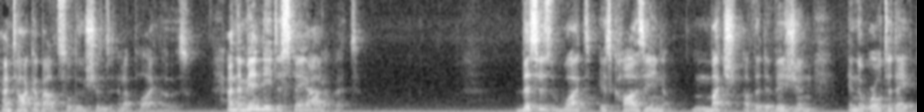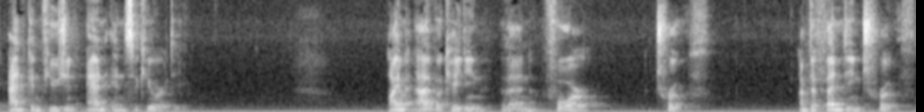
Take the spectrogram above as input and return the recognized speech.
and talk about solutions and apply those. And the men need to stay out of it. This is what is causing much of the division in the world today and confusion and insecurity. I am advocating then for truth. I'm defending truth.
